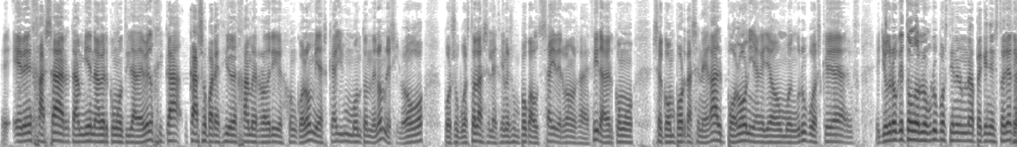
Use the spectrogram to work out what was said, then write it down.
Eh, Eden Hazard también a ver cómo tira de Bélgica, caso parecido de James Rodríguez con Colombia, es que hay un montón de nombres. Y luego, por supuesto, la selección es un poco outsider, vamos a decir, a ver cómo se comporta Senegal, Polonia, que lleva un buen grupo. Es que eh, yo creo que todos los grupos tienen una pequeña historia que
